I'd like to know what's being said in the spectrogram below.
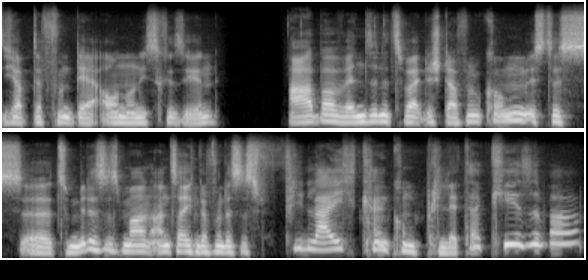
ich habe von der auch noch nichts gesehen. Aber wenn sie eine zweite Staffel bekommen, ist das äh, zumindest mal ein Anzeichen davon, dass es vielleicht kein kompletter Käse war.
